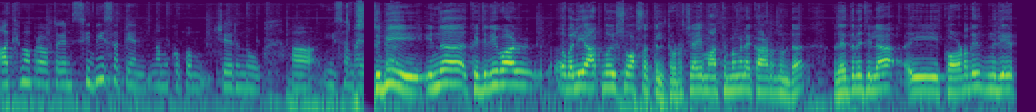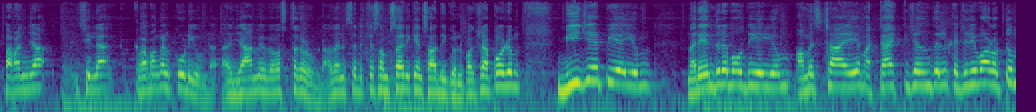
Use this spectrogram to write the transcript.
മാധ്യമപ്രവർത്തകൻ സിബി സത്യൻ നമുക്കൊപ്പം ചേരുന്നു ആ, ഈ സമയത്ത് സിബി ഇന്ന് കെജ്രിവാൾ വലിയ ആത്മവിശ്വാസത്തിൽ തുടർച്ചയായി മാധ്യമങ്ങളെ കാണുന്നുണ്ട് അദ്ദേഹത്തിന് ചില ഈ കോടതി പറഞ്ഞ ചില ക്രമങ്ങൾ കൂടിയുണ്ട്. ജാമ്യ വ്യവസ്ഥകളുണ്ട്. അതനുസരിച്ച് സംസാരിക്കാൻ സാധിക്കുള്ളൂ. പക്ഷെ അപ്പോഴും ബി ജെ പിയെയും നരേന്ദ്രമോദിയെയും അമിത്ഷായെയും അറ്റാക്ക് ചെയ്യുന്നതിൽ കെജ്രിവാൾ ഒട്ടും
